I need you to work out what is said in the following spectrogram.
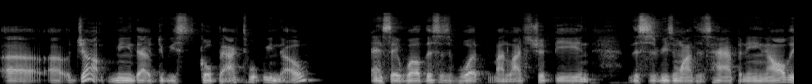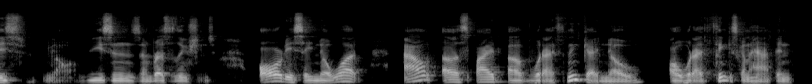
a, a jump, meaning that do we go back to what we know and say, well, this is what my life should be, and this is the reason why this is happening, and all these you know, reasons and resolutions. Or they say, you know what? Out of spite of what I think I know or what I think is going to happen,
